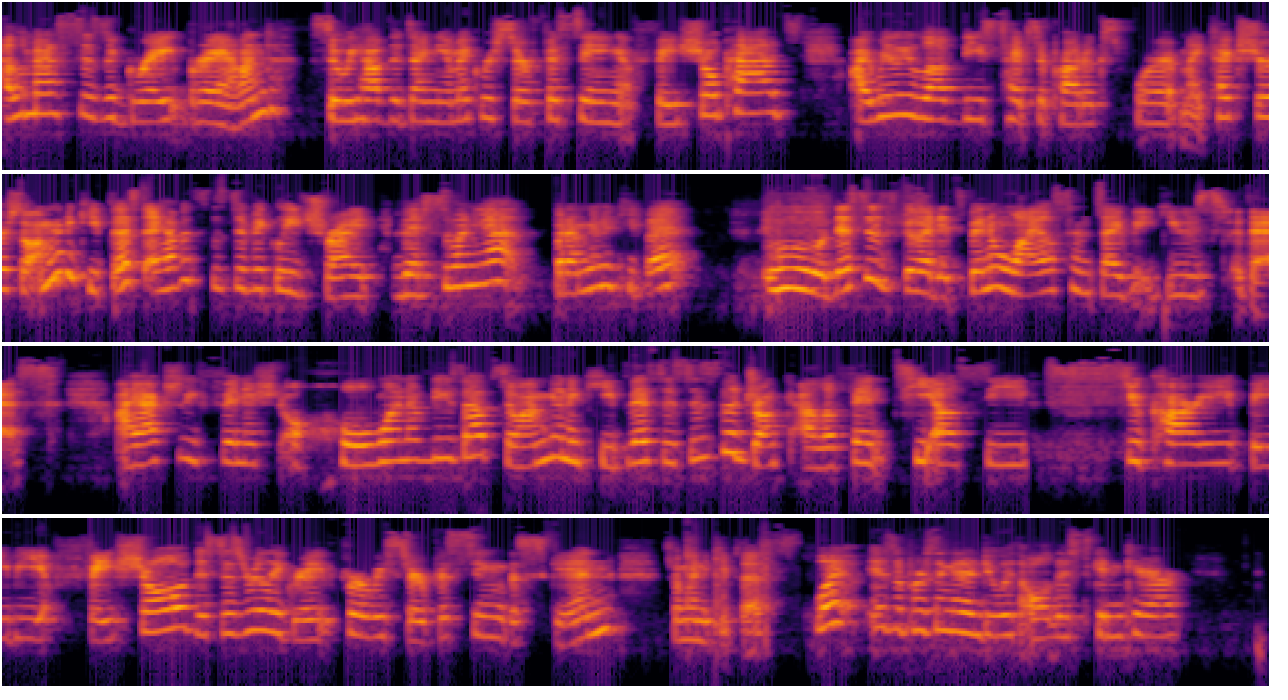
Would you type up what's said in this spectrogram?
Elemis is a great brand. So we have the Dynamic Resurfacing Facial Pads. I really love these types of products for my texture, so I'm to keep this. I haven't specifically tried this one yet, but I'm to keep it. Ooh, this is good. It's been a while since I've used this. I actually finished a whole one of these up, so I'm to keep this. This is the Drunk Elephant TLC Sukari Baby Facial. This is really great for resurfacing the skin, so I'm to keep this. What is a person to do with all this skincare?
